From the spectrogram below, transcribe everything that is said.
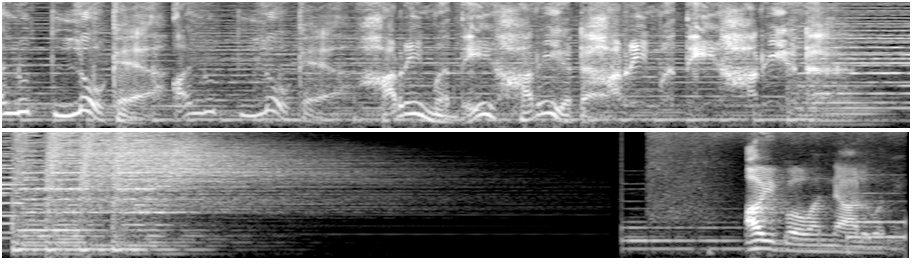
අලුත් ලෝකය අලුත් ලෝකය හරිමදේ හරියට හරිමදේ හරියට අවිබෝවන්න යාළුවනේ.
